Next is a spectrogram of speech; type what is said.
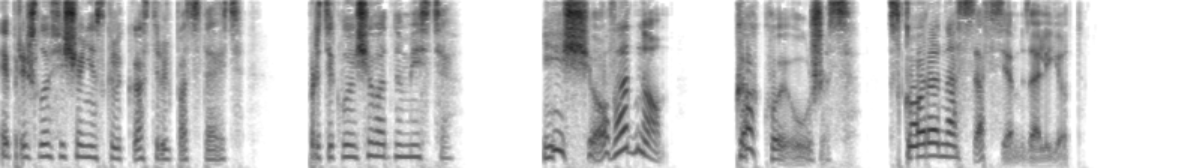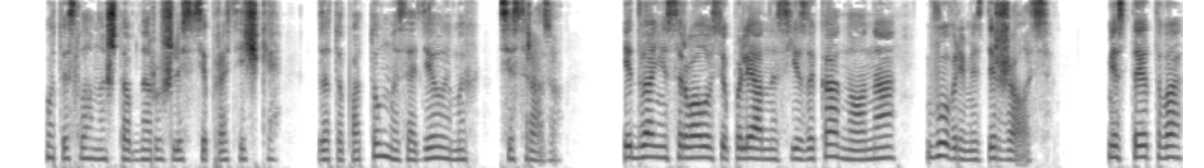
И пришлось еще несколько кастрюль подставить. Протекло еще в одном месте. Еще в одном? Какой ужас! Скоро нас совсем зальет. Вот и славно, что обнаружились все протечки. Зато потом мы заделаем их все сразу. Едва не сорвалось у Полианны с языка, но она вовремя сдержалась. Вместо этого,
